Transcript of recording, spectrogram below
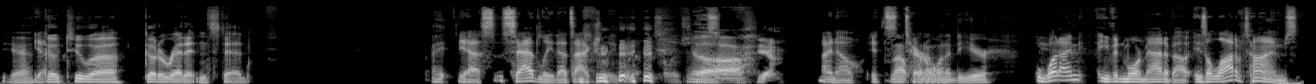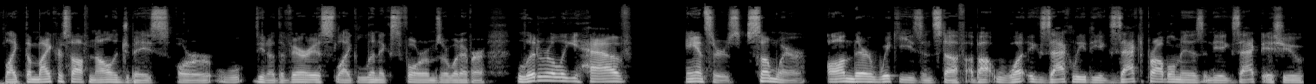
Yeah, Yep. go to uh go to Reddit instead. Right. Yes, sadly, that's actually one of the solutions. Ugh, I know it's it's not terrible. what I wanted to hear. Hmm. What I'm even more mad about is a lot of times, like the Microsoft knowledge base or you know the various like Linux forums or whatever, literally have answers somewhere on their wikis and stuff about what exactly the exact problem is and the exact issue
